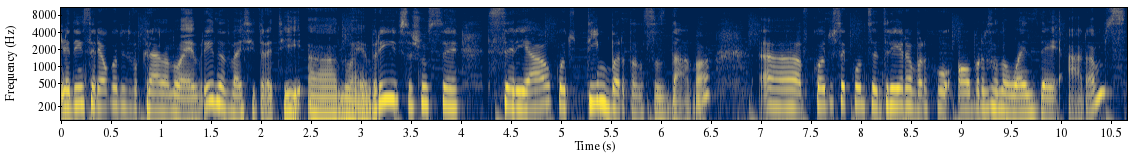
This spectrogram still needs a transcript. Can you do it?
един сериал, който идва края на ноември, на 23 а, ноември. Всъщност е сериал, който Тим Бъртън създава, а, в който се концентрира върху образа на Wednesday Адамс,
